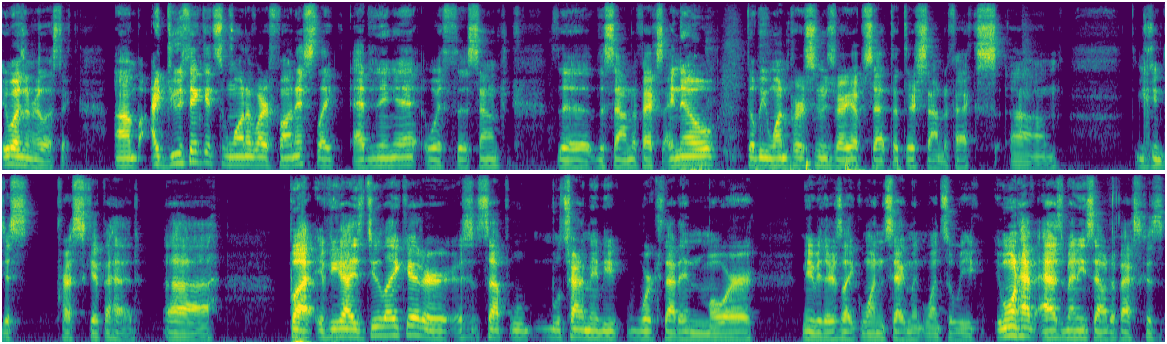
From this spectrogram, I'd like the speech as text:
it wasn't realistic. Um, I do think it's one of our funnest, like editing it with the sound, the the sound effects. I know there'll be one person who's very upset that there's sound effects. Um, you can just press skip ahead. Uh, but if you guys do like it or stuff, we'll, we'll try to maybe work that in more. Maybe there's like one segment once a week. It won't have as many sound effects because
